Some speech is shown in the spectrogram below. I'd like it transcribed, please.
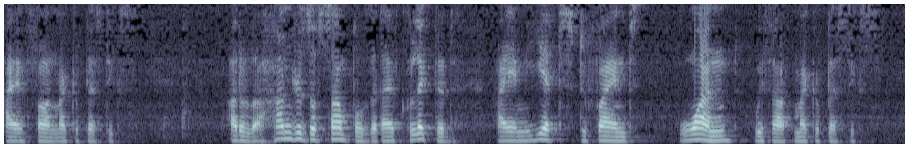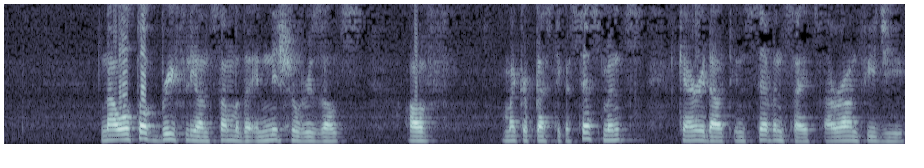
I have found microplastics. Out of the hundreds of samples that I have collected, I am yet to find one without microplastics. Now we'll talk briefly on some of the initial results of microplastic assessments carried out in seven sites around Fiji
